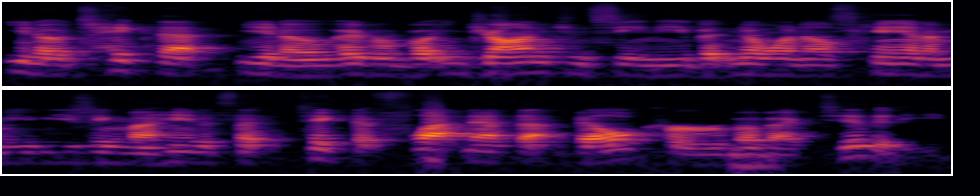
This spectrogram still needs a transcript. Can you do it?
you know, take that, you know, everybody, John can see me, but no one else can. I'm using my hand. It's that, take that, flatten out that bell curve of activity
